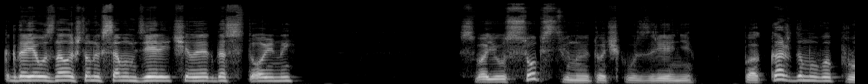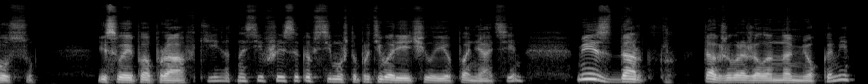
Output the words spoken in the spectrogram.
когда я узнала, что он и в самом деле человек достойный. Свою собственную точку зрения по каждому вопросу и свои поправки, относившиеся ко всему, что противоречило ее понятиям, мисс Дартл также выражала намеками,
